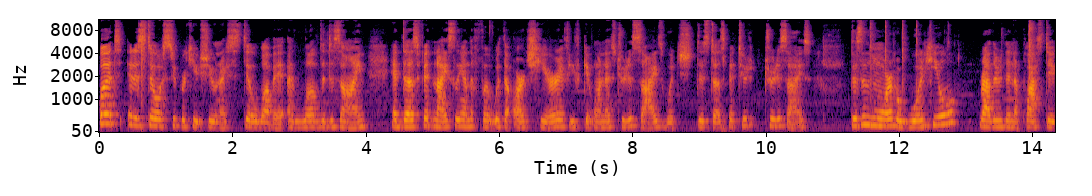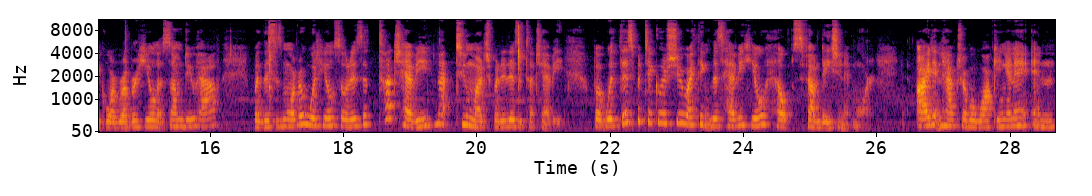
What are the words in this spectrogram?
But it is still a super cute shoe and I still love it. I love the design. It does fit nicely on the foot with the arch here if you get one that's true to size, which this does fit to, true to size. This is more of a wood heel rather than a plastic or rubber heel that some do have. But this is more of a wood heel, so it is a touch heavy. Not too much, but it is a touch heavy. But with this particular shoe, I think this heavy heel helps foundation it more. I didn't have trouble walking in it, and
